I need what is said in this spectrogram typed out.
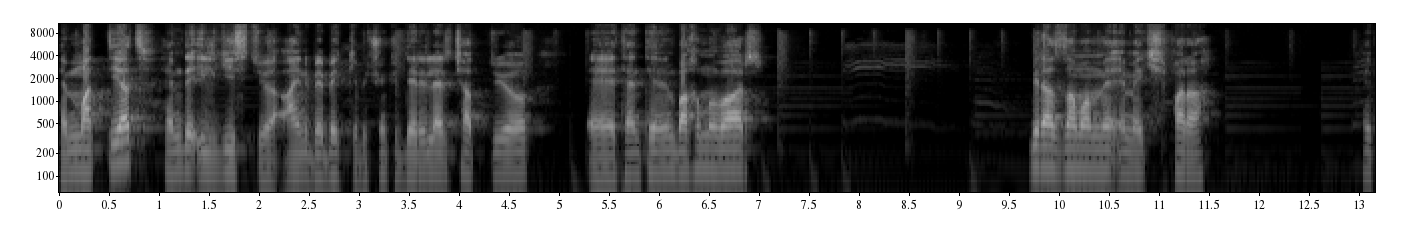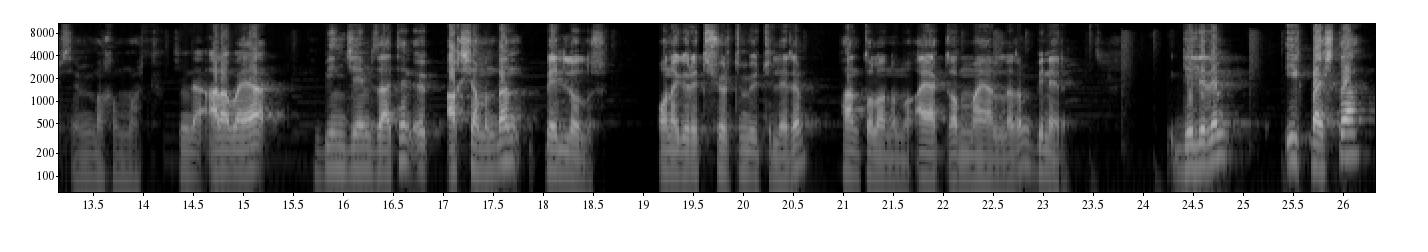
Hem maddiyat hem de ilgi istiyor. Aynı bebek gibi. Çünkü deriler çatlıyor. E, tentenin bakımı var. Biraz zaman ve emek, para. Hepsinin bakımı var. Şimdi arabaya bineceğim zaten öp, akşamından belli olur. Ona göre tişörtümü ütülerim, pantolonumu, ayakkabımı ayarlarım, binerim. Gelirim ilk başta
